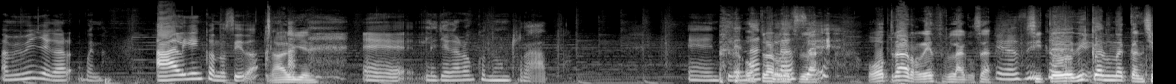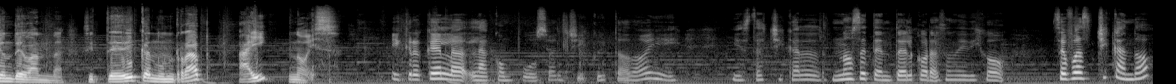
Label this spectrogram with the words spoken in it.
A mí me llegaron, bueno, a alguien conocido alguien. eh, le llegaron con un rap. En plena Otra red clase. flag. Otra red flag. O sea, si te como que- dedican una canción de banda, si te dedican un rap, ahí no es. Y creo que la, la compuso el chico y todo. Y, y esta chica no se tentó el corazón y dijo, se fue achicando,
